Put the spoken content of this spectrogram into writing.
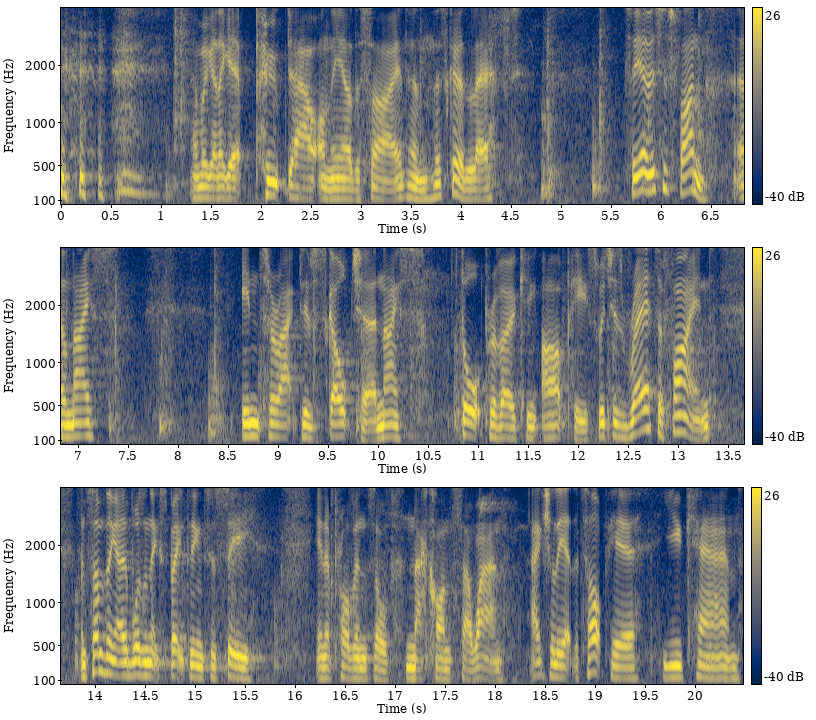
and we're to get pooped out on the other side. And let's go left. So yeah, this is fun. A nice interactive sculpture, a nice thought-provoking art piece, which is rare to find and something I wasn't expecting to see in a province of Nakhon Sawan. Actually, at the top here, you can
